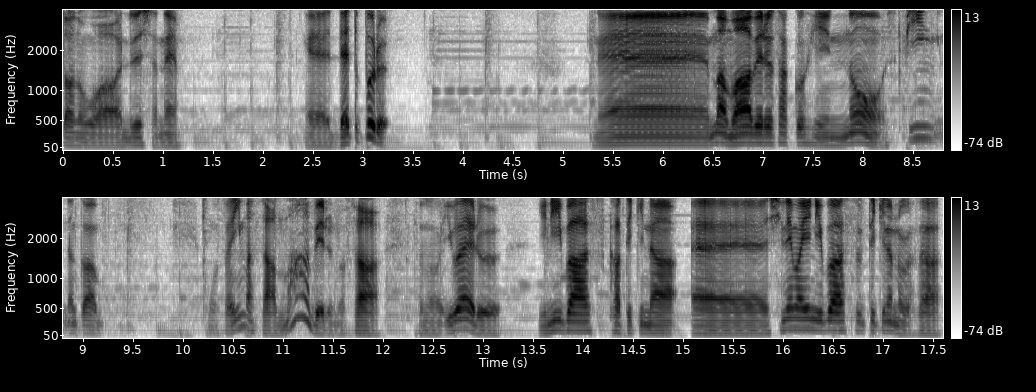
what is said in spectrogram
たのは、あれでしたね。えー、デッドプール。ねえ、まあ、マーベル作品のスピン、なんか、もうさ、今さ、マーベルのさ、その、いわゆるユニバース化的な、えー、シネマユニバース的なのがさ、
